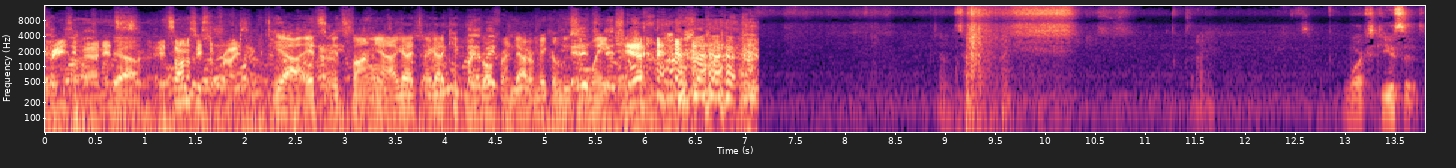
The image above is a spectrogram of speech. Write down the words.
is crazy, man. It's, Yeah. it's honestly surprising. Yeah, it's it's fun. Yeah, I gotta I gotta kick my girlfriend out or make her lose some weight. Yeah. More excuses.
